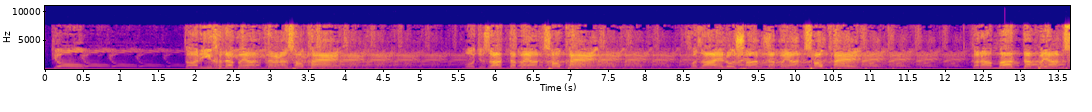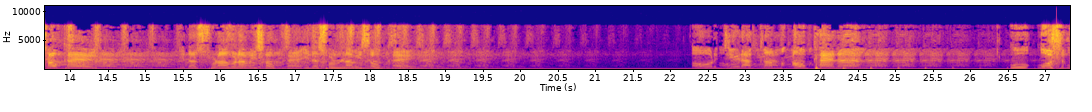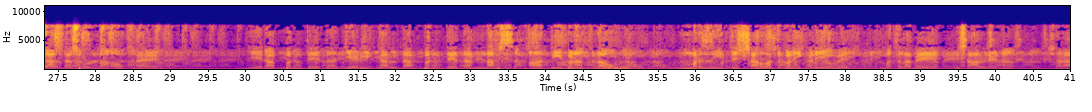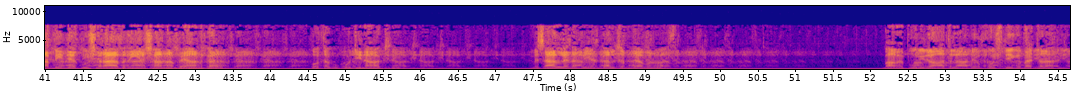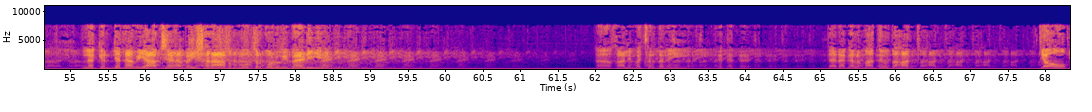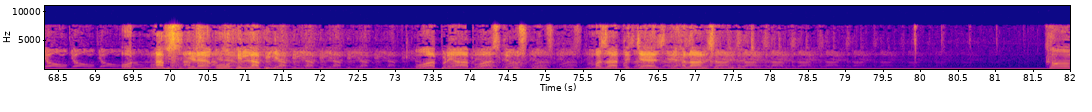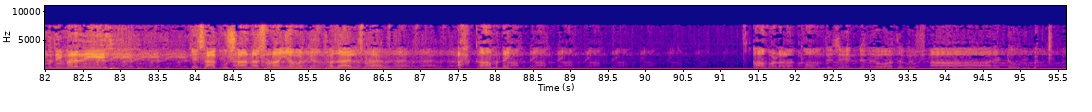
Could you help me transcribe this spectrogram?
کیوں؟ تاریخ دا بیان کرنا سوکھا ہے۔ موجزات دا بیان سوکھا ہے۔ فضائل و شان دا بیان سوکھ ہے۔ کرامات دا بیان سوکھ ہے۔ یہ سناونا بھی سوکھ ہے یہ سننا بھی سوکھ ہے۔ اور جیڑا کام اوکھا ہے نا وہ اس گل کا سننا اوکھا ہے۔ جیڑا بندے دا، جیڑی گل دا بندے دا نفس آدی بنا کھڑا ہوئے مرضی تے شہوت بنی کھڑی ہوئے مطلب مثال لینا، شرابی دے کو شراب دیا شانہ بیان کر، وہ تک کچھ نہ آخ مثال لینا بھی گل سمجھا واسطے۔ باویں پوری رات لا دے، خوش تھی کہ بیٹھا رہا دی۔ لیکن جنہ بھی آخ سے نا بھائی شراب موتر کو بھی بہڑی ہے۔ خالی مچھر تو نہیں۔ تیرا گلما تے ہاتھ۔ کیوں؟ نفس جڑا ہے، وہ ہلا پیا وہ اپنے آپ واسطے اس کو مزہ تے جائز تے حلال سمجھی بیٹھے۔ قوم دی مرضی کہ سا کشانہ سنائیاں ونجن، فضائل سنائے ونجن۔ احکام نہیں۔ آمن والا قوم دے ذہن دے دو ادب شار ڈورو بیٹھے۔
